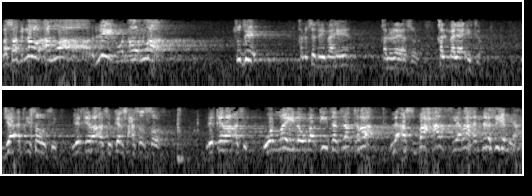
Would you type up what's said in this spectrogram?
مصابيح نور أنوار ليل وأنوار تضيء. قال له تدري ما هي؟ قال له لا يا رسول الله. قال ملائكة جاءت لصوتك لقراءتك كان حسن الصوت؟ لقراءتك. والله لو بقيت تقرأ لأصبحت يراها الناس جميعا.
